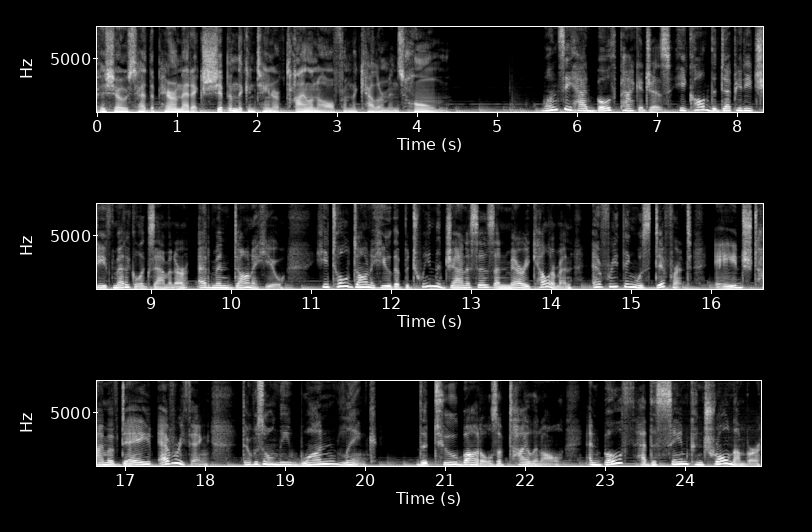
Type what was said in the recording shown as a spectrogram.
Pishos had the paramedics ship him the container of Tylenol from the Kellerman's home. Once he had both packages, he called the deputy chief medical examiner, Edmund Donoghue. He told Donoghue that between the Januses and Mary Kellerman, everything was different age, time of day, everything. There was only one link the two bottles of Tylenol, and both had the same control number,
